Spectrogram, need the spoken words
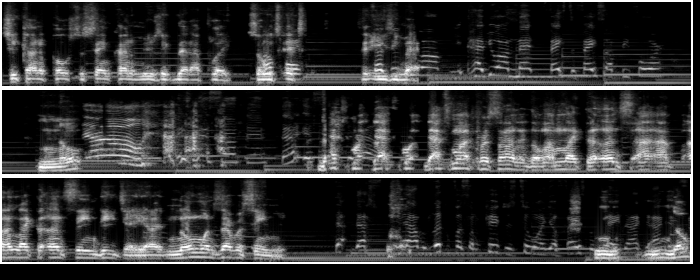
she kind of posts the same kind of music that I play. So okay. it's, it's, it's an so easy match. Have you all met face to face up before? No. No. That that's my that's my that's my persona though. I'm like the uns I, am like the unseen DJ. Uh, no one's ever seen me. That, that's yeah, I was looking for some pictures too on your Facebook page. I, I nope.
